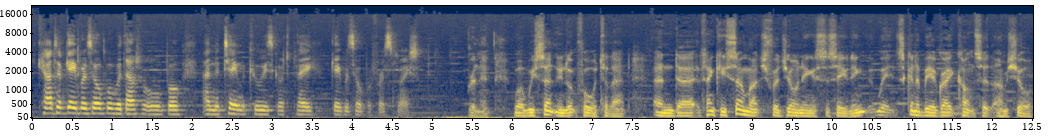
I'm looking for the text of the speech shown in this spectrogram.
you can't have Gabriel's oboe without her oboe, and Etain McCoo is going to play Gabriel's oboe first tonight. Brilliant. Well, we certainly look forward to that. And uh, thank you so much for joining us this evening. It's going to be a great concert, I'm sure.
